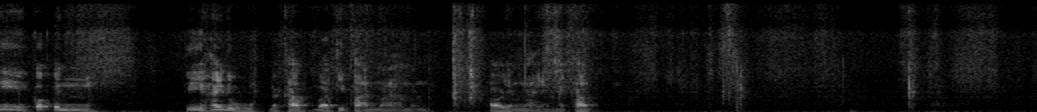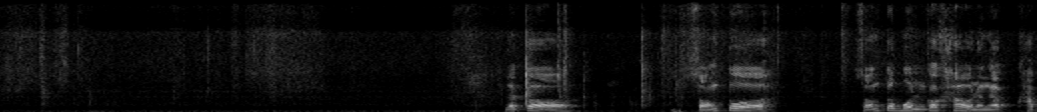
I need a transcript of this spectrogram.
นี่ก็เป็นที่ให้ดูนะครับว่าที่ผ่านมามันเข้ายังไงนะครับ แล้วก็สองตัวสองตัวบนก็เข้านะครับ ครับ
